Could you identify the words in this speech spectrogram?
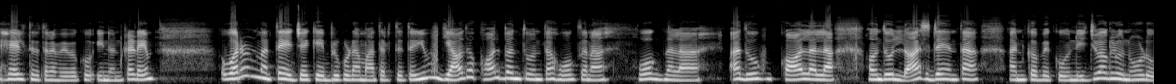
ಹೇಳ್ತಿರ್ತಾನೆ ವಿವೇಕು ಇನ್ನೊಂದು ಕಡೆ. ವರುಣ್ ಮತ್ತು ಜೆಕೆ ಇಬ್ರು ಕೂಡ ಮಾತಾಡ್ತಿರ್ತಾರೆ ಇವ್ನಿಗೆ ಯಾವುದೋ ಕಾಲ್ ಬಂತು ಅಂತ ಹೋಗ್ತಾನ? ಹೋಗ್ನಲ್ಲ ಅದು ಕಾಲ್ ಅಲ್ಲ. ಅವನದು ಲಾಸ್ಟ್ ಡೇ ಅಂತ ಅನ್ಕೋಬೇಕು. ನಿಜವಾಗ್ಲೂ ನೋಡು.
